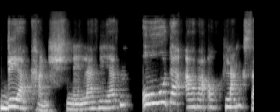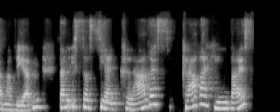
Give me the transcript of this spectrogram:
Der kann schneller werden oder aber auch langsamer werden. Dann ist das hier ein klares, klarer Hinweis,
